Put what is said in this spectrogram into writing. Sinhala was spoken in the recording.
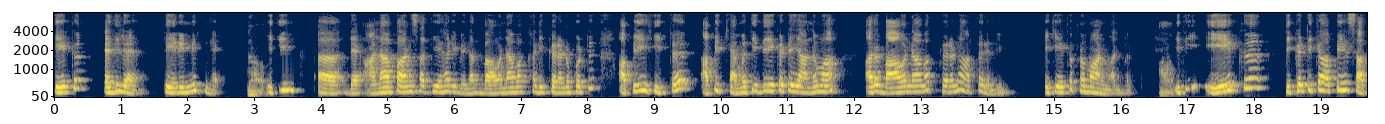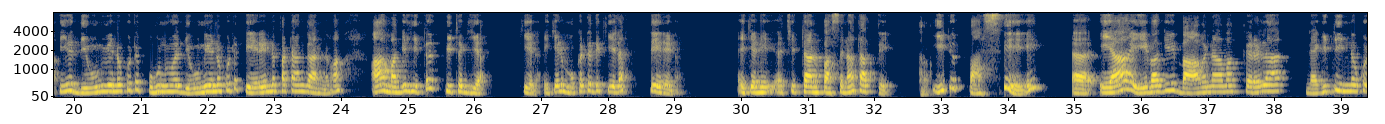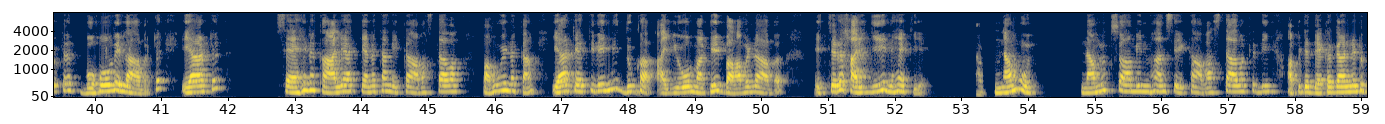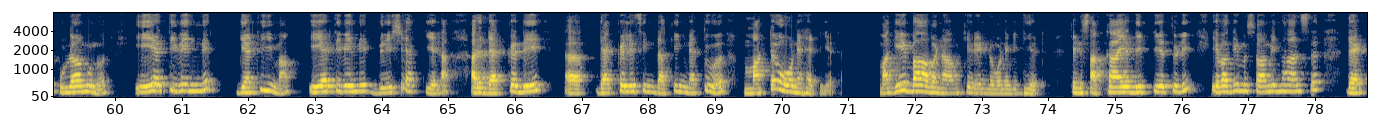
ඒක ඇදිලා තේරෙන්නේ නැහැ. ඉතින් දැන් ආනාපාන සතිය හරි වෙනත් භාවනාවක් හරි කරනකොට අපේ හිත අපි කැමති දෙයකට යනවා අර භාවනාවක් කරන අතරදී. එක එක ප්‍රමාණවල. ඉතින් ඒක ටික ටික අපේ සතිය දියුණු වෙනකොට පුහුණුව දියුණු වෙනකොට තේරෙන්න පටන් ගන්නවා ආ මගේ හිත පිට ගියා කියලා. ඒ කියන්නේ මොකටද කියලා තේරෙනවා. ඒ කියන්නේ චිත්තානුපස්සනා தત્වේ. ඊට පස්සේ එයා ඒ වගේ භාවනාවක් කරලා නැගිටින්නකොට බොහෝ වෙලාවට එයාට සෑහෙන කාලයක් යනකම් එක අවස්ථාවක් පහු වෙනකම් එයාට ඇති වෙන්නේ දුක. අයියෝ මගේ භාවනාව එච්චර හරියන්නේ නැහැ කිය. නමුත් නමුත් ස්වාමින් වහන්සේ එක අවස්ථාවකදී අපිට දැක ගන්නට පුළුවන් වුණොත් ඒ ඇති වෙන්නේ ගැටීමක් ඒ ඇති වෙන්නේ ද්වේෂයක් කියලා. අර දැක්ක දේ දැක්ක ලෙසින් දකින්න නැතුව මට ඕන හැටියට මගේ භාවනාව කෙරෙන්න ඕන විදියට. කියන්නේ සක්කාය දිට්ඨිය තුලින් ඒ වගේම ස්වාමීන් වහන්සේ දැන්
